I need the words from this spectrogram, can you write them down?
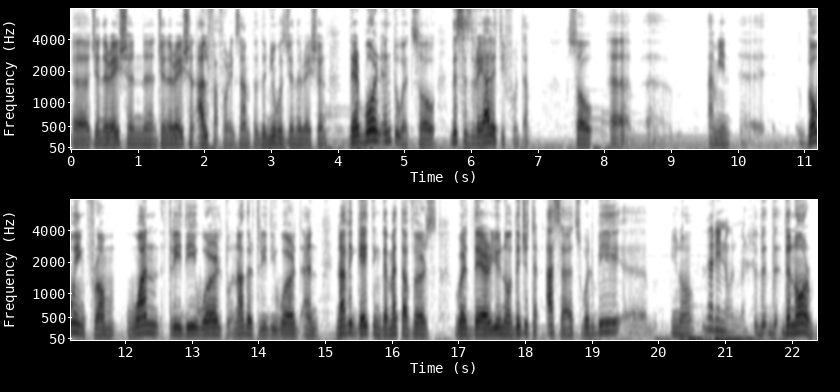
uh, generation uh, generation Alpha, for example, the newest generation, they're born into it. So this is reality for them. So uh, uh, I mean, uh, going from one 3D world to another 3D world and navigating the metaverse with their, you know, digital assets will be, uh, you know, Very normal. the, the, the norm.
